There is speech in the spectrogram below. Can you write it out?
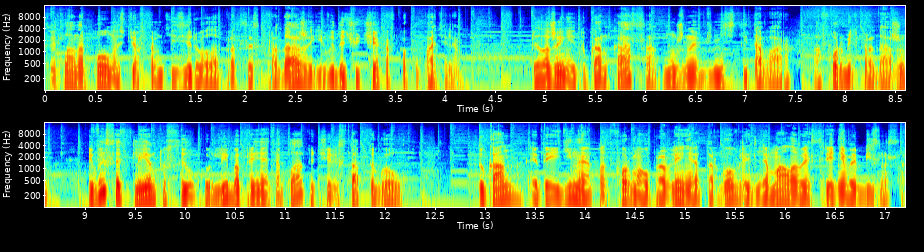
Светлана полностью автоматизировала процесс продажи и выдачу чеков покупателям. В приложении Тукан Касса нужно внести товар, оформить продажу и выслать клиенту ссылку, либо принять оплату через Tap2Go. Тукан – это единая платформа управления торговлей для малого и среднего бизнеса,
